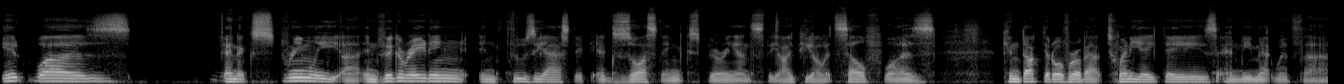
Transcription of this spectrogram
It was an extremely uh, invigorating, enthusiastic, exhausting experience. The IPO itself was conducted over about 28 days, and we met with uh,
